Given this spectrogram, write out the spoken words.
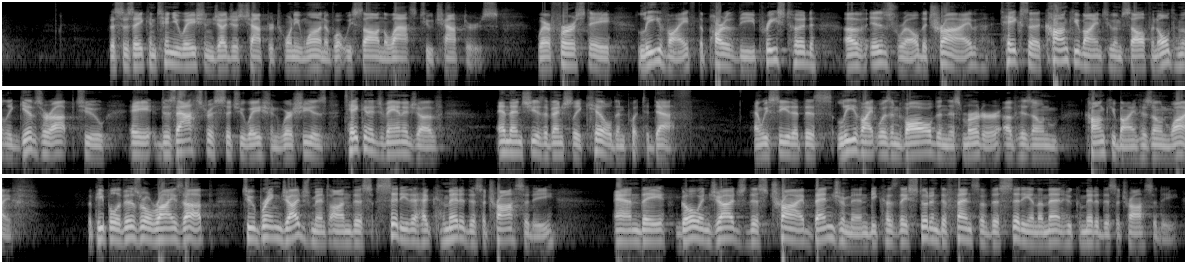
This is a continuation, Judges chapter 21, of what we saw in the last two chapters, where first a Levite, the part of the priesthood of Israel, the tribe, takes a concubine to himself and ultimately gives her up to a disastrous situation where she is taken advantage of and then she is eventually killed and put to death. And we see that this Levite was involved in this murder of his own concubine, his own wife. The people of Israel rise up to bring judgment on this city that had committed this atrocity. And they go and judge this tribe, Benjamin, because they stood in defense of this city and the men who committed this atrocity.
